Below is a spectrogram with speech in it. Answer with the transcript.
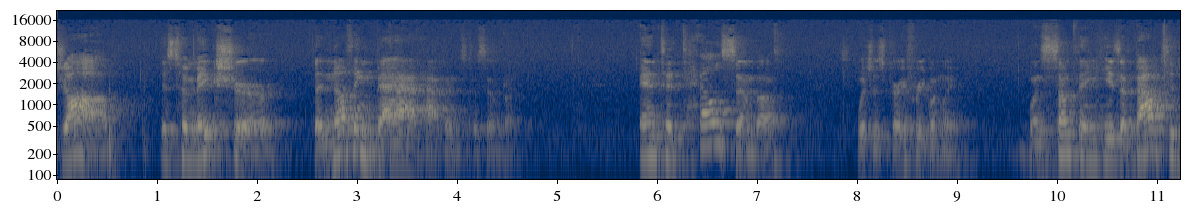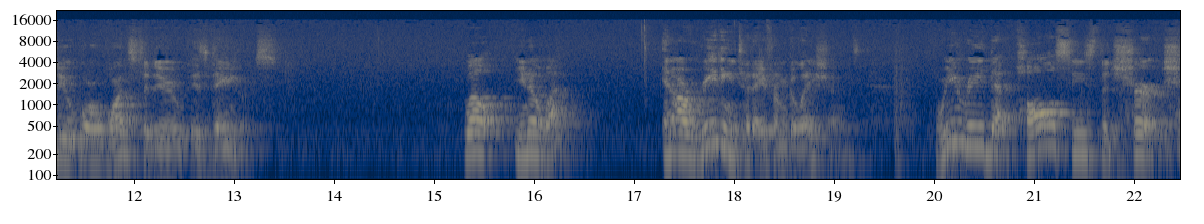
job is to make sure that nothing bad happens to Simba. And to tell Simba, which is very frequently, when something he's about to do or wants to do is dangerous. Well, you know what? In our reading today from Galatians, we read that Paul sees the church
